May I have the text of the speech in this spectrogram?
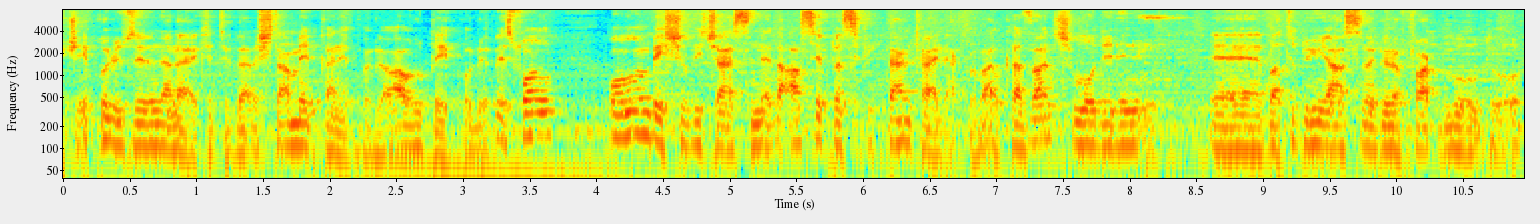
üç ekol üzerinden hareket eder. İşte Amerikan ekolü, Avrupa ekolü ve son 10-15 yıl içerisinde de Asya Pasifik'ten kaynaklanan kazanç modelinin e, Batı dünyasına göre farklı olduğu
